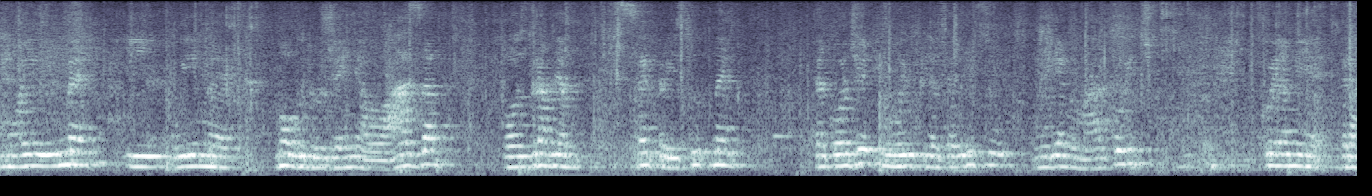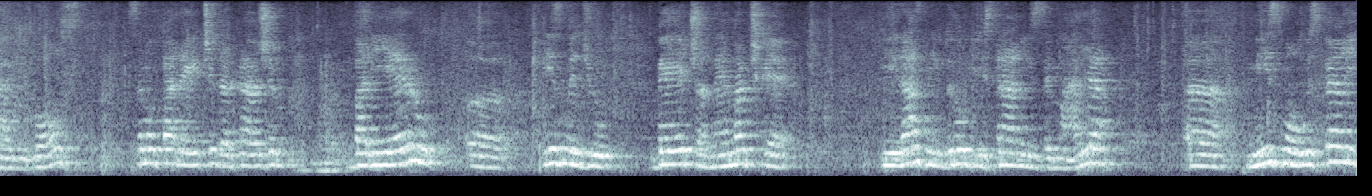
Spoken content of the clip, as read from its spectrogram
Moje ime i u ime mog udruženja Oaza pozdravljam sve prisutne, također i moju prijateljicu Mirjanu Marković, koja mi je dragi gost. Samo par reći da kažem, barijeru između Beča, Nemačke i raznih drugih stranih zemalja. E, mi smo uspjeli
